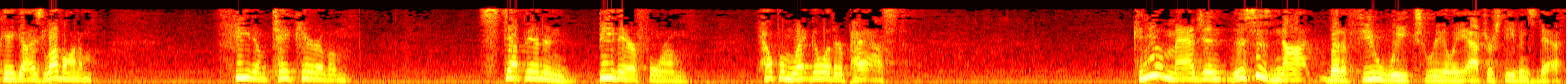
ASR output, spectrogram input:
okay, guys, love on them. Feed them. Take care of them. Step in and be there for them. Help them let go of their past. Can you imagine? This is not but a few weeks really after Stephen's death.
